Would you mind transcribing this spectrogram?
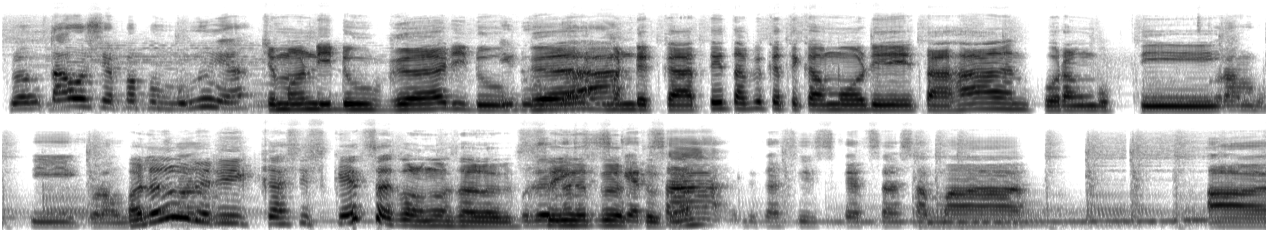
belum tahu siapa pembunuhnya cuman diduga, diduga, Diduga. mendekati tapi ketika mau ditahan kurang bukti. kurang bukti kurang Padahal bukti. udah dikasih sketsa kalau nggak salah. udah Seingat dikasih gue sketsa kan. dikasih sketsa sama uh,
